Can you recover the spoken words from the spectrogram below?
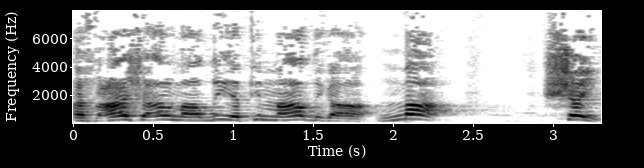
Afcaasha almaadiyati maadiga ah ma shay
